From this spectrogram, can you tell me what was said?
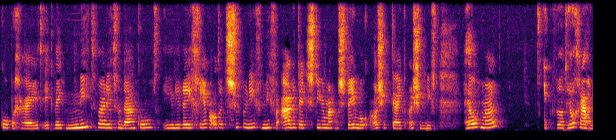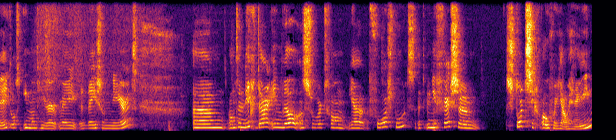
koppigheid. Ik weet niet waar dit vandaan komt. Jullie reageren altijd super lief. Lieve aardeteken, stiermaag steenbok. Als je kijkt, alsjeblieft, help me. Ik wil het heel graag weten als iemand hiermee resoneert. Um, want er ligt daarin wel een soort van ja, voorspoed. Het universum stort zich over jou heen.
